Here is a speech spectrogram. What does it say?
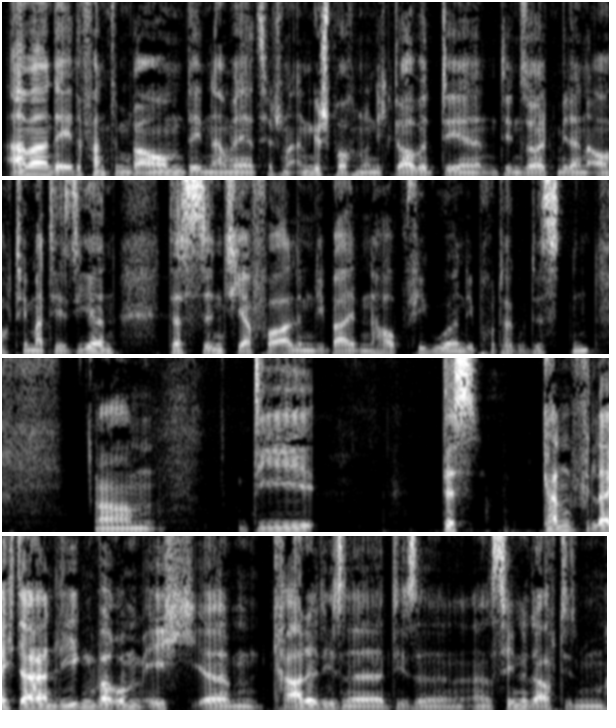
Aber der Elefant im Raum, den haben wir jetzt ja schon angesprochen und ich glaube, den, den sollten wir dann auch thematisieren. Das sind ja vor allem die beiden Hauptfiguren, die Protagonisten, ähm, die das kann vielleicht daran liegen, warum ich ähm, gerade diese diese äh, Szene da auf diesem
